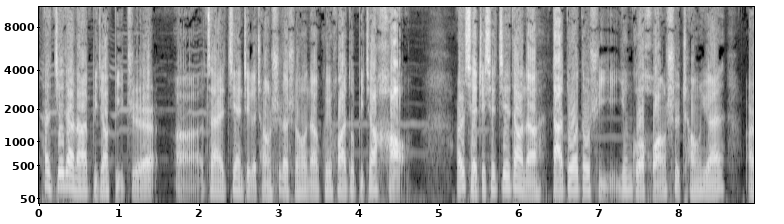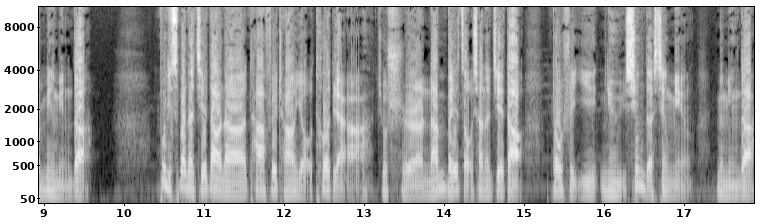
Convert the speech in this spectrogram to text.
它的街道呢比较笔直，呃，在建这个城市的时候呢规划都比较好，而且这些街道呢大多都是以英国皇室成员而命名的。布里斯班的街道呢，它非常有特点啊，就是南北走向的街道都是以女性的姓名命名的，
